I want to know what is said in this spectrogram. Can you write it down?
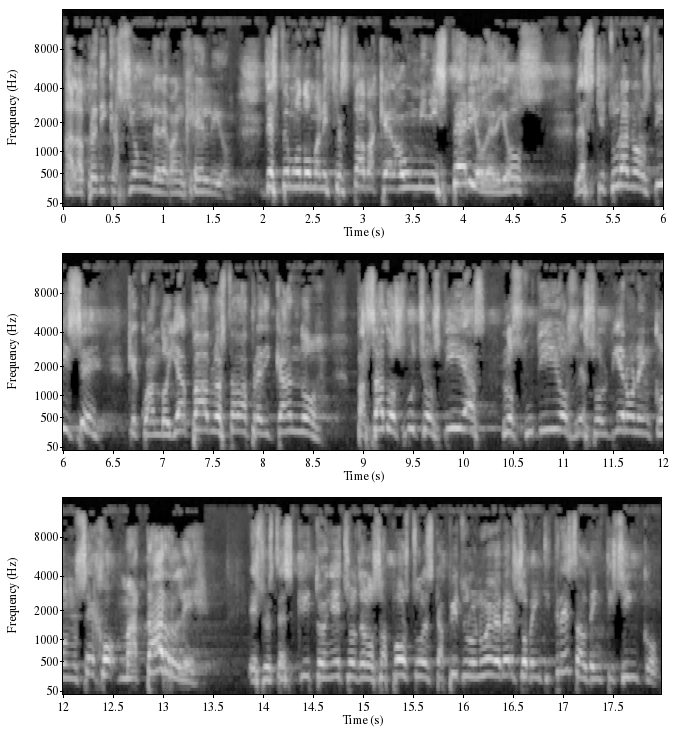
a la predicación del Evangelio. De este modo manifestaba que era un ministerio de Dios. La escritura nos dice que cuando ya Pablo estaba predicando, pasados muchos días, los judíos resolvieron en consejo matarle. Eso está escrito en Hechos de los Apóstoles capítulo 9, verso 23 al 25.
